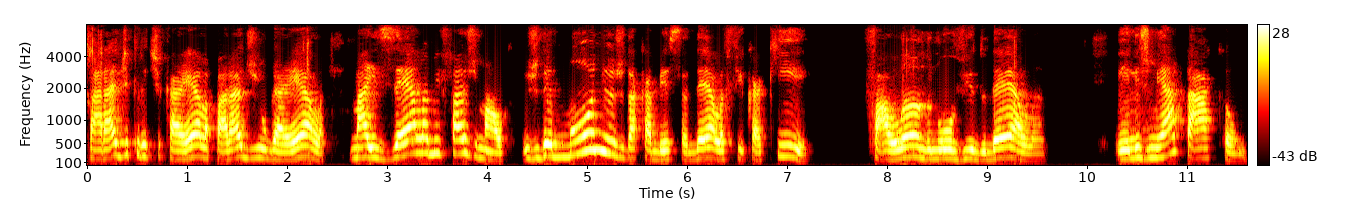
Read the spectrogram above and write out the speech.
parar de criticar ela, parar de julgar ela, mas ela me faz mal. Os demônios da cabeça dela ficam aqui falando no ouvido dela, eles me atacam.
